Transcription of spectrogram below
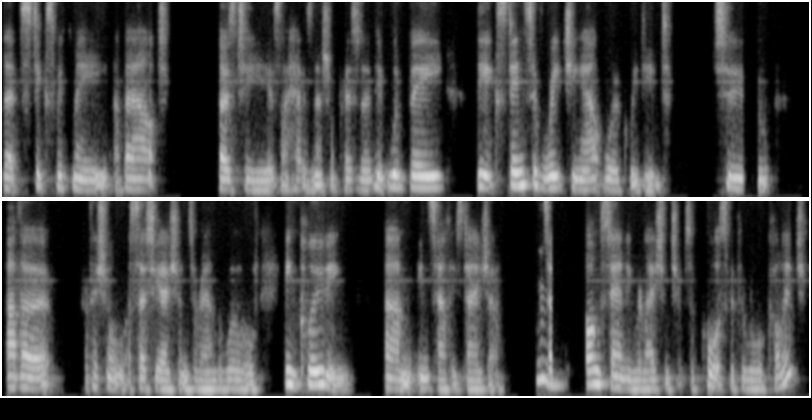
that sticks with me about those two years i had as national president it would be the extensive reaching out work we did to other professional associations around the world, including um, in Southeast Asia. Mm. So, long standing relationships, of course, with the Royal College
